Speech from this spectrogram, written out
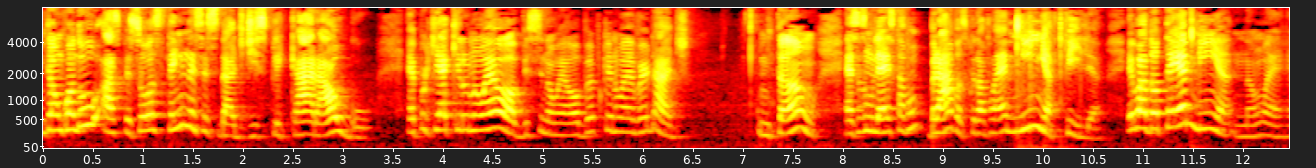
Então, quando as pessoas têm necessidade de explicar algo, é porque aquilo não é óbvio. Se não é óbvio, é porque não é verdade. Então, essas mulheres estavam bravas, porque estavam falando, é minha filha. Eu adotei, é minha. Não é.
